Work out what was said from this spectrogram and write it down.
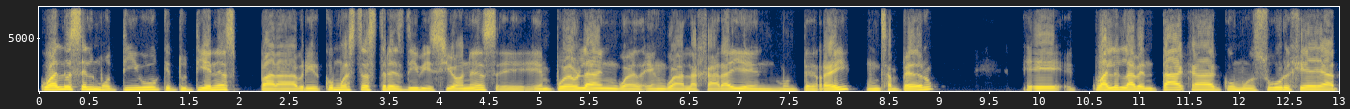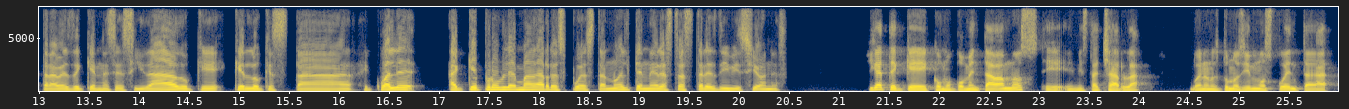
¿cuál es el motivo que tú tienes para abrir como estas tres divisiones eh, en Puebla, en, Guadalajara y en Monterrey, en San Pedro? Eh, ¿Cuál es la ventaja? ¿Cómo surge? ¿A través de qué necesidad? ¿O qué, qué es lo que está? ¿Cuál es, ¿A qué problema da respuesta, no? El tener estas tres divisiones. Fíjate que, como comentábamos eh, en esta charla, bueno, nosotros nos dimos cuenta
